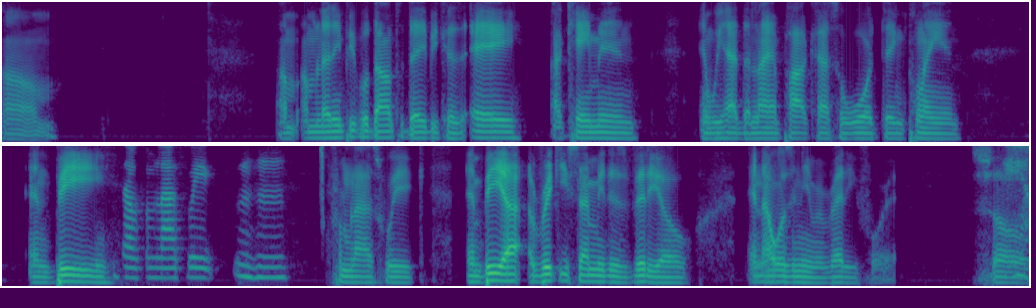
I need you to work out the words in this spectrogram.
Um I'm I'm letting people down today because A, I came in and we had the Lion Podcast Award thing playing. And B that was from last week mm-hmm from last week. And B I, Ricky sent me this video and I wasn't even ready for it. So Damn.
